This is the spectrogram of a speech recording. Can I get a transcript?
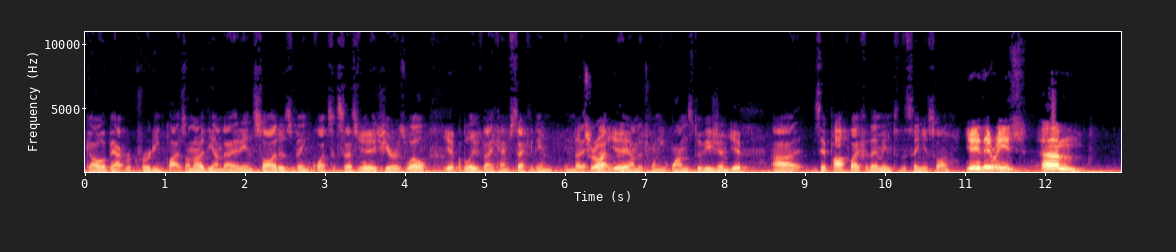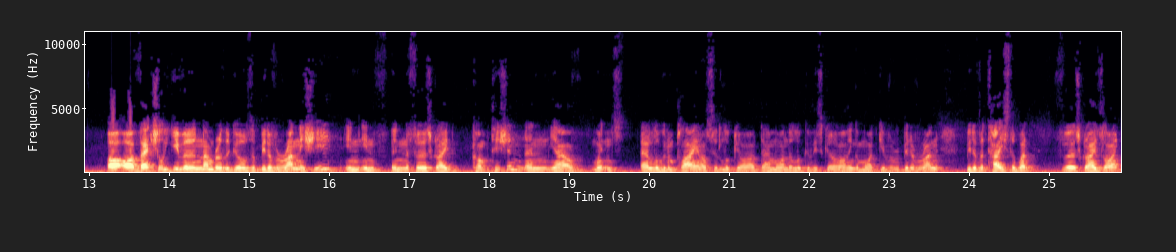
go about recruiting players? I know the under 18 side has been quite successful Yeah. this year as well. Yep. I believe they came second in, in That's the, right, that- yeah. the under 21s division. Yep. Uh, is there a pathway for them into the senior side? Yeah, there is. Um, I, I've actually given a number of the girls a bit of a run this year in, in in the first grade competition, and you know, I went and had a look at them play, and I said, look, I don't mind the look of this girl. I think I might give her a bit of a run, bit of a taste of what first grade's like.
